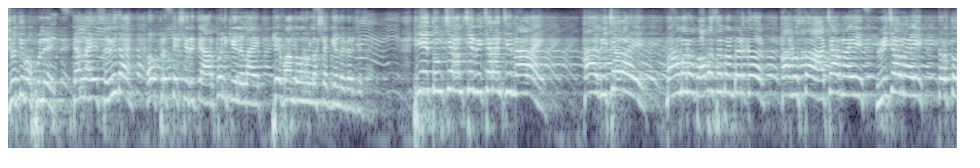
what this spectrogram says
ज्योतिबा फुले त्यांना हे संविधान अप्रत्यक्षरित्या अर्पण केलेलं आहे. हे बांधवांना लक्षात घेणं गरजेचं आहे. ही तुमची आमची विचारांची नाळ आहे. हा विचार आहे. महामानव बाबासाहेब आंबेडकर हा नुसता आचार नाही विचार नाही तर तो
